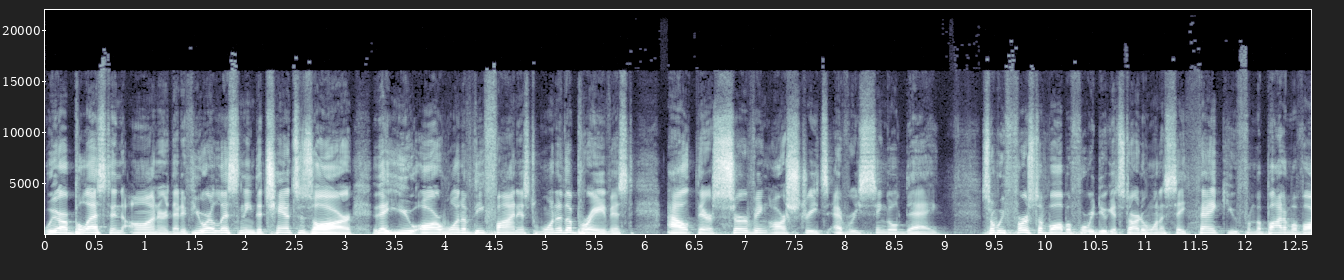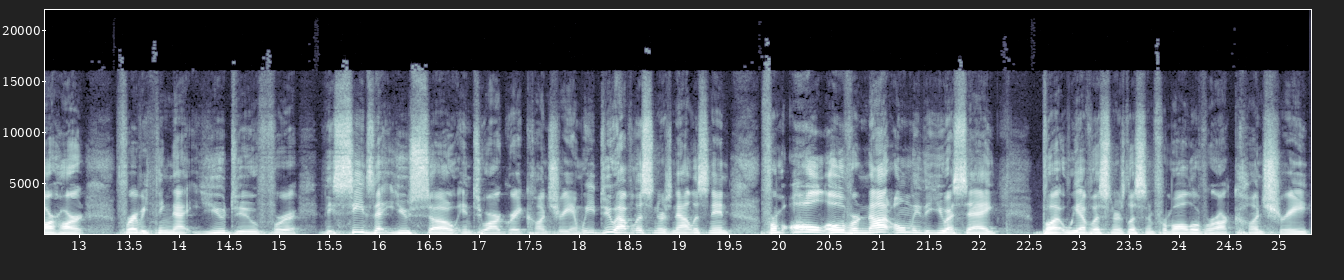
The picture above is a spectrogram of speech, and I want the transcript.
We are blessed and honored that if you are listening, the chances are that you are one of the finest, one of the bravest out there serving our streets every single day. So, we first of all, before we do get started, want to say thank you from the bottom of our heart for everything that you do, for the seeds that you sow into our great country. And we do have listeners now listening from all over, not only the USA, but we have listeners listening from all over our country.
